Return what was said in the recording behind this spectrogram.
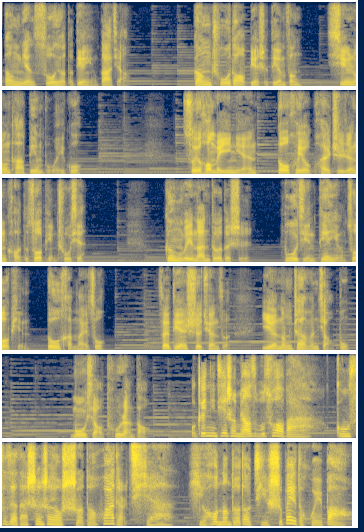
当年所有的电影大奖。刚出道便是巅峰，形容她并不为过。随后每一年都会有脍炙人口的作品出现，更为难得的是，不仅电影作品都很卖座，在电视圈子也能站稳脚步。穆小突然道：“我给你介绍苗子不错吧？公司在他身上要舍得花点钱，以后能得到几十倍的回报。”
